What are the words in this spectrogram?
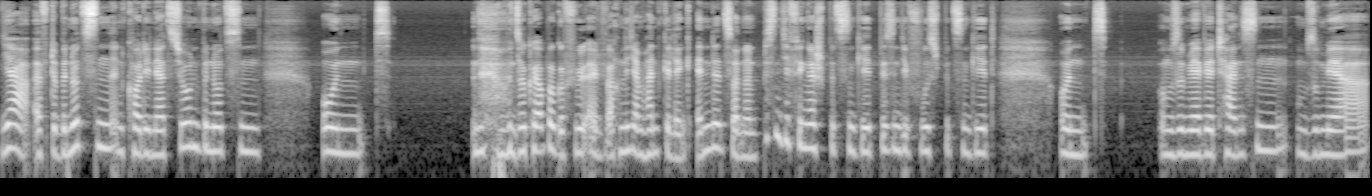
ja öfter benutzen, in Koordination benutzen und unser Körpergefühl einfach nicht am Handgelenk endet, sondern bis in die Fingerspitzen geht, bis in die Fußspitzen geht. Und umso mehr wir tanzen, umso mehr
